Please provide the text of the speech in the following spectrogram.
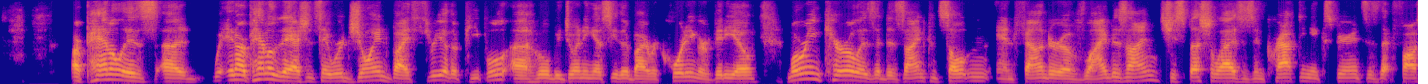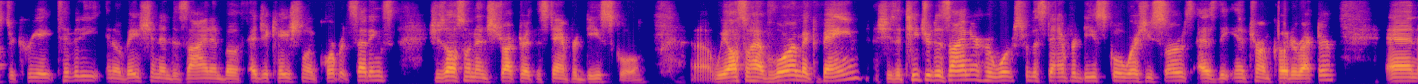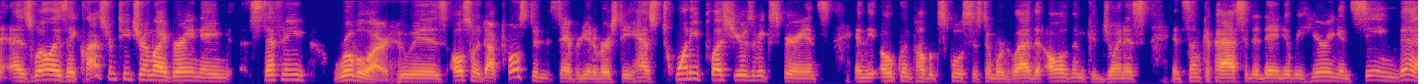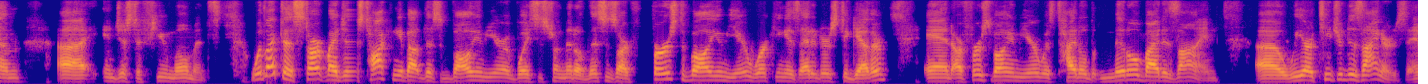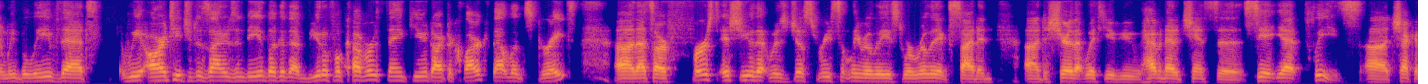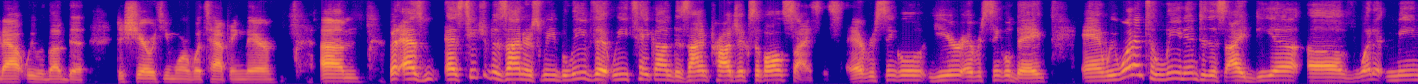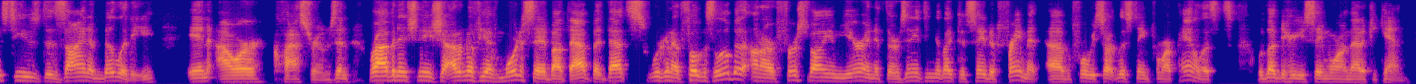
our panel is uh, in our panel today i should say we're joined by three other people uh, who will be joining us either by recording or video. Maureen carroll is a design consultant and founder of live design. She specializes in crafting experiences that foster creativity innovation and design in both educational and corporate settings. She's also an instructor at the stanford d school. Uh, we also have laura mcbain. She's a teacher designer who works for the stanford d school where she serves as the interim co-director and as well as a classroom teacher and librarian named Stephanie Robillard, who is also a doctoral student at Stanford University, has 20 plus years of experience in the Oakland public school system. We're glad that all of them could join us in some capacity today, and you'll be hearing and seeing them uh, in just a few moments. We'd like to start by just talking about this volume year of Voices from Middle. This is our first volume year working as editors together, and our first volume year was titled Middle by Design. Uh, we are teacher designers, and we believe that we are teacher designers indeed. Look at that beautiful cover. Thank you, Dr. Clark. That looks great. Uh, that's our first issue that was just recently released. We're really excited uh, to share that with you. If you haven't had a chance to see it yet, please uh, check it out. We would love to, to share with you more of what's happening there. Um, but as, as teacher designers, we believe that we take on design projects of all sizes every single year, every single day. And we wanted to lean into this idea of what it means to use designability in our classrooms. And Robyn and Shanetia, I don't know if you have more to say about that, but that's we're going to focus a little bit on our first volume year. And if there's anything you'd like to say to frame it uh, before we start listening from our panelists, we'd love to hear you say more on that if you can.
